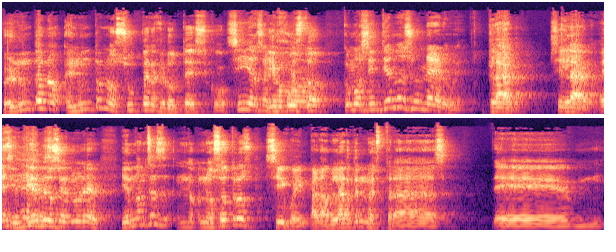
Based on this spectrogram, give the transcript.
Pero en un tono, en un tono súper grotesco. Sí, o sea, y como, justo como sintiéndose un héroe. Claro, Sí. claro, Es- sintiéndose en un héroe. Y entonces, no- nosotros, sí, güey, para hablar de nuestras. eh,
